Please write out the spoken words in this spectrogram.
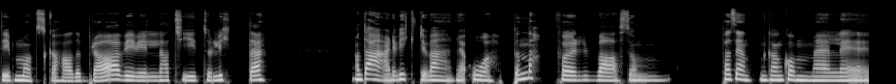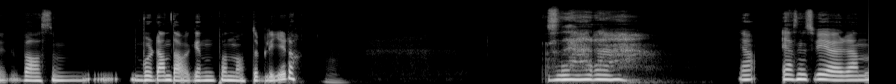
de på en måte skal ha det bra, vi vil ha tid til å lytte. Og da er det viktig å være åpen da, for hva som pasienten kan komme, med, eller som Hvordan dagen på en måte blir, da. Mm. Så det er eh, Ja. Jeg syns vi gjør en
